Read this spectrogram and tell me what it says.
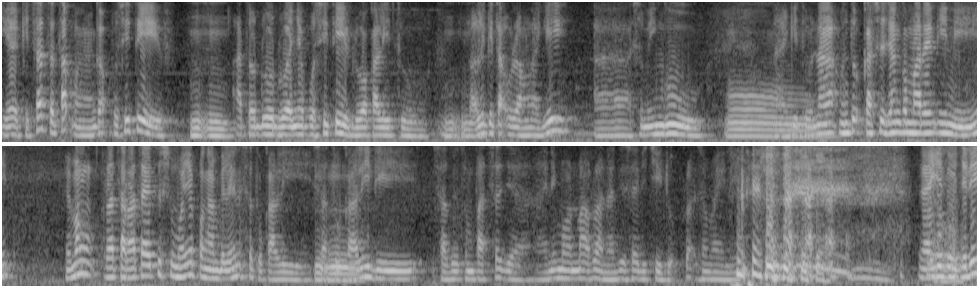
ya kita tetap menganggap positif kali. Mm-mm. atau dua-duanya positif dua kali itu. Lalu kita ulang lagi uh, seminggu. Oh. Nah gitu. Nah untuk kasus yang kemarin ini, memang rata-rata itu semuanya pengambilannya satu kali, satu kali di satu tempat saja. Nah, ini mohon maaf lah nanti saya diciduk pula sama ini. nah gitu. Jadi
